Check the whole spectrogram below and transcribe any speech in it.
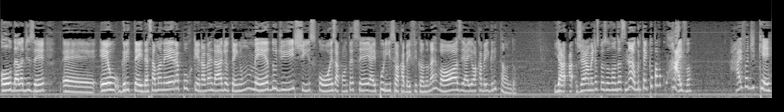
Ou dela dizer, é, eu gritei dessa maneira porque, na verdade, eu tenho um medo de X coisa acontecer, e aí por isso eu acabei ficando nervosa, e aí eu acabei gritando. E a- a- geralmente as pessoas vão dizer assim, não, eu gritei porque eu tava com raiva. Raiva de quê?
